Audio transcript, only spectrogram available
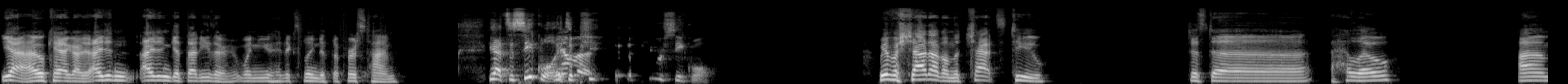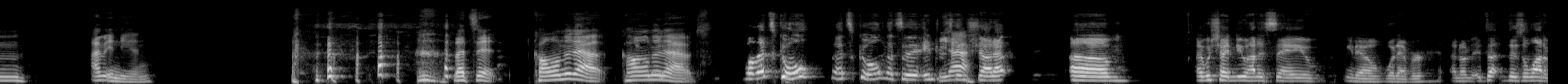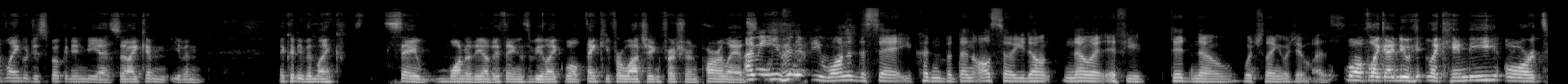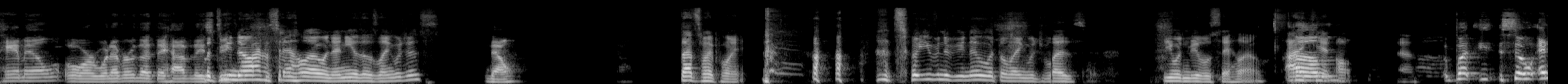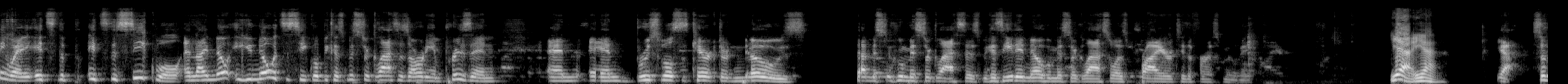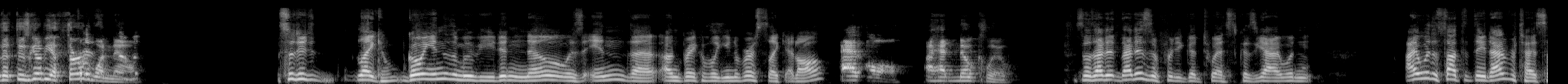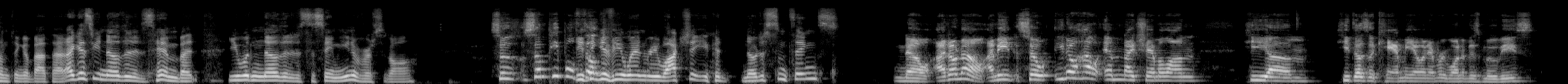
Yeah, okay, I got it. I didn't I didn't get that either when you had explained it the first time. Yeah, it's a sequel. It's, Yeah, a, but- pu- it's a pure sequel. We have a shout out on the chats too. Just uh hello. Um I'm Indian. That's it. Calling it out. Calling it out. Well, that's cool. That's cool. That's an interesting Yeah. shout out. Um, I wish I knew how to say, you know, whatever. I don't. It's, there's a lot of languages spoken in India, so I couldn't even. I couldn't even like say one or the other things to be like, well, thank you for watching Fresher and Parlance. I mean, even if you wanted to say it, you couldn't, but then also you don't know it if you did know which language it was. well, if like I knew like Hindi or Tamil or whatever that they have, they But speak. do you know how to say hello in any of those languages? No. That's my point. so even if you knew what the language was, you wouldn't be able to say hello. I Um, can't. But so anyway, it's the it's the sequel, and I know you know it's a sequel because Mr. Glass is already in prison, and and Bruce Willis's character knows that Mr. who Mr. Glass is because he didn't know who Mr. Glass was prior to the first movie. Yeah, yeah. Yeah, so that there's going to be a third one now. So did like going into the movie, you didn't know it was in the Unbreakable universe like at all? At all, I had no clue. So that that is a pretty good twist because yeah, I wouldn't. I would have thought that they'd advertise something about that. I guess you know that it's him, but you wouldn't know that it's the same universe at all. So some people Do you felt think if you went and rewatched it, you could notice some things? no, I don't know. I mean, so you know how M Night Shyamalan he um he does a cameo in every one of his movies.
